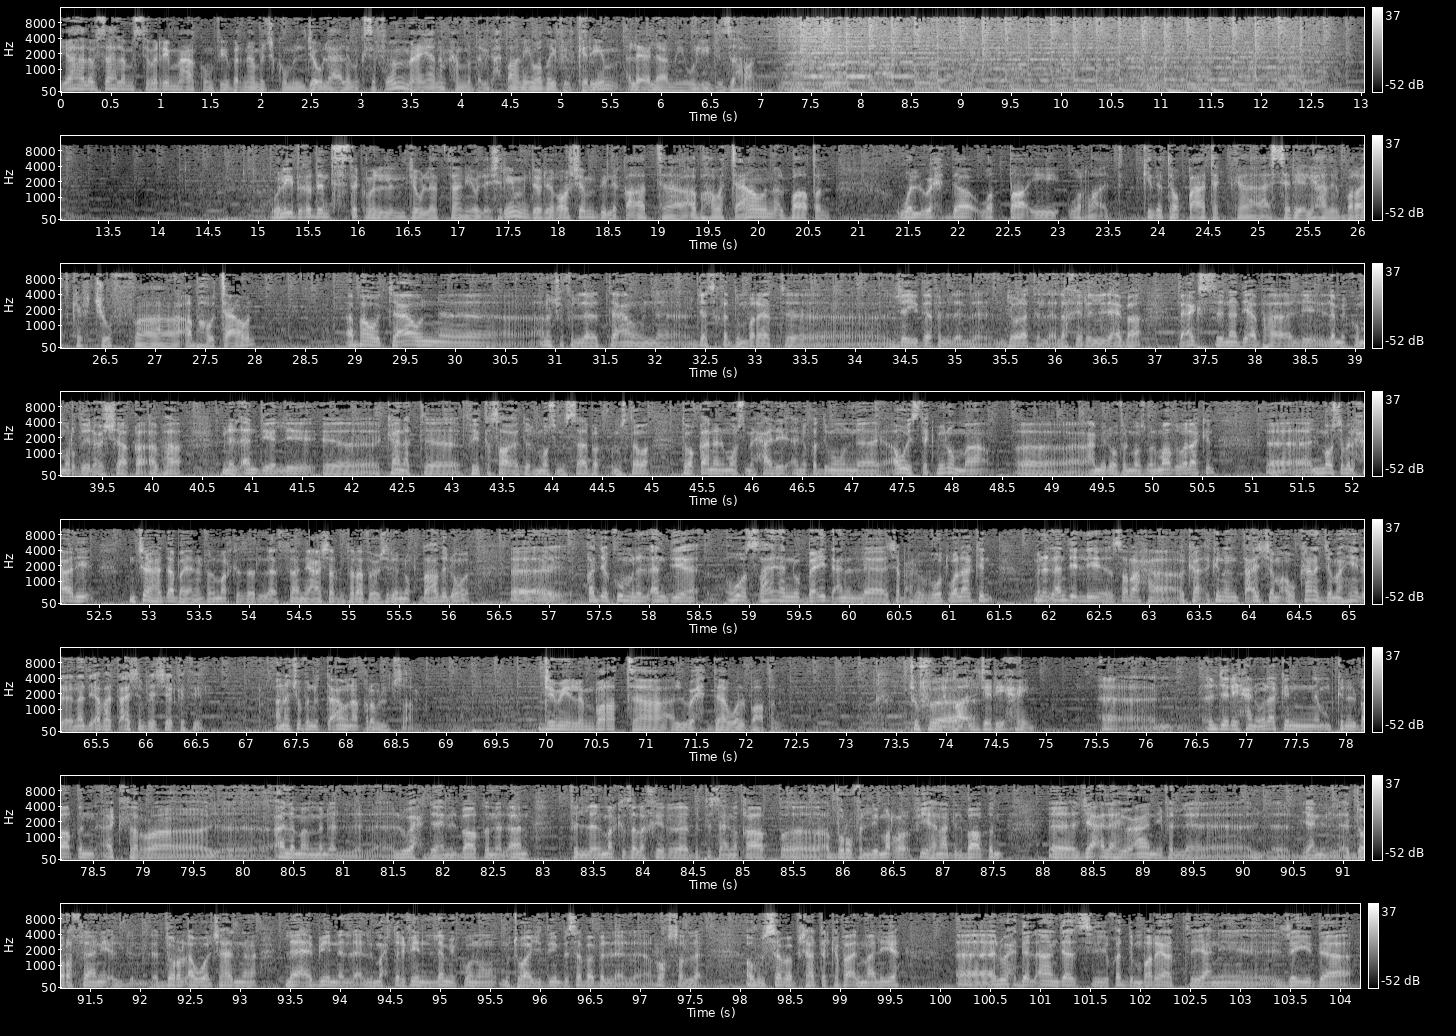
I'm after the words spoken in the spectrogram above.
يا هلا وسهلا مستمرين معكم في برنامجكم الجولة على Mix FM. معي أنا محمد القحطاني وضيفي الكريم الإعلامي وليد الزهراني. وليد غدا تستكمل الجولة الثانية والعشرين من دوري روشن بلقاءات أبها والتعاون الباطن والوحدة والطائي والرائد. كذا توقعاتك على السريع لهذه المباراة كيف تشوف أبها والتعاون؟ ابها والتعاون آه، أنا أشوف التعاون آه، جالس يقدم مباريات آه، جيدة في الجولات الأخيرة اللي لعبها. بعكس نادي أبها اللي لم يكن مرضي لعشاق أبها من الأندية اللي كانت في تصاعد الموسم السابق مستوى توقعنا الموسم الحالي أن يقدمون أو يستكملون ما عملوه في الموسم الماضي. ولكن الموسم الحالي نشاهد ابها يعني في المركز الثاني عشر ب 23 نقطة. هذه آه، قد يكون من الأندية هو صحيح أنه بعيد عن شبح الهبوط ولكن من الأندية اللي صراحة كنا نتعشم أو كانت جماهير نادي أبها تتعشم فيها شيء كثير. أنا أشوف أن التعاون أقرب للانتصار. جميل مباراة الوحدة والباطن. شوف لقاء الجريحين. آه، الجريحين ولكن ممكن الباطن أكثر آه، ألما من الوحدة. يعني الباطن الآن في المركز الأخير بالتسع نقاط آه، الظروف اللي مر فيها نادي الباطن جعله يعاني في يعني الدور الثاني الدور الأول شاهدنا لاعبين المحترفين لم يكونوا متواجدين بسبب الرخصه أو بسبب شهادة الكفاءة المالية. الوحدة الآن جالس يقدم مباريات يعني جيدة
